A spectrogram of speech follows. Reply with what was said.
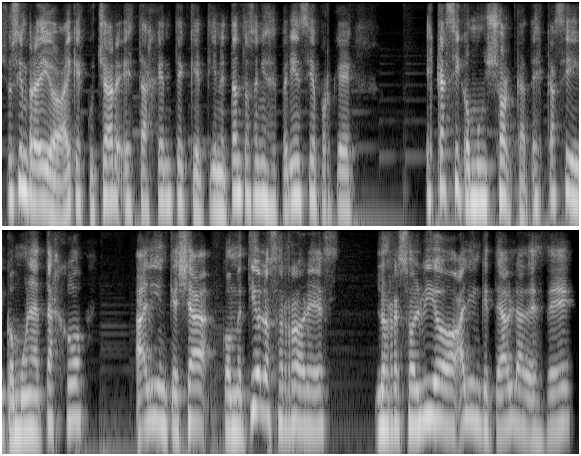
yo siempre digo, hay que escuchar a esta gente que tiene tantos años de experiencia porque es casi como un shortcut, es casi como un atajo, alguien que ya cometió los errores, los resolvió, alguien que te habla desde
